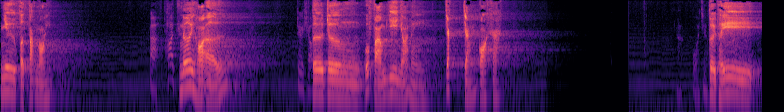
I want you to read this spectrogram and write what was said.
Như Phật Pháp nói, Nơi họ ở, Từ trường của phạm vi nhỏ này Chắc chắn có khác. Tôi thấy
